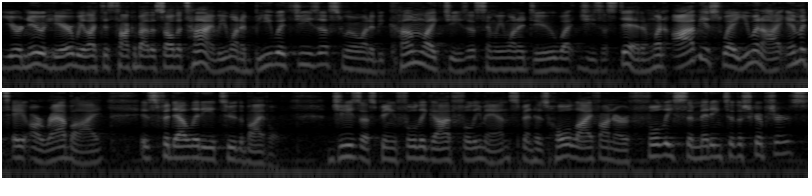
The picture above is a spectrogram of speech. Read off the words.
you're new here, we like to talk about this all the time. We want to be with Jesus, we want to become like Jesus, and we want to do what Jesus did. And one obvious way you and I imitate our rabbi is fidelity to the Bible. Jesus, being fully God, fully man, spent his whole life on earth fully submitting to the scriptures.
